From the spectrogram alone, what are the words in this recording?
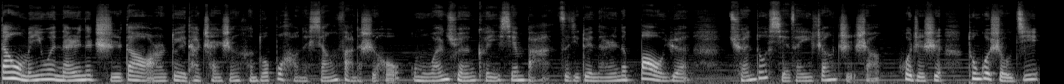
当我们因为男人的迟到而对他产生很多不好的想法的时候，我们完全可以先把自己对男人的抱怨全都写在一张纸上，或者是通过手机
